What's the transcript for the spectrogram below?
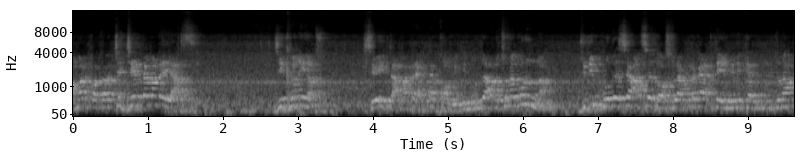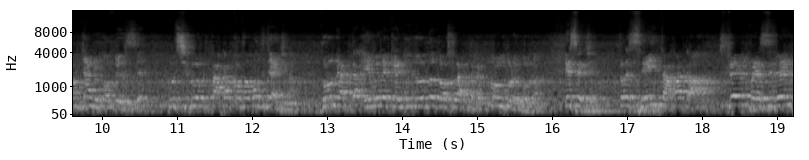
আমার কথা হচ্ছে, যে টাকাটাই আসছে, যেখানেই আসুন সেই টাকাটা একটা কমিটির মধ্যে আলোচনা করুন না। যদি প্রদেশে আসে দশ লাখ টাকা একটা এমএলএ ক্যান্ডিডেটের জন্য, আমি জানি কত এসছে, কিন্তু সেগুলো টাকার কথা বলতে চাইছি না। ধরুন একটা এমএলএ ক্যান্ডিডেটের জন্য দশ লাখ টাকা, কম করে বললাম, এসেছে। তাহলে সেই টাকাটা স্টেট প্রেসিডেন্ট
